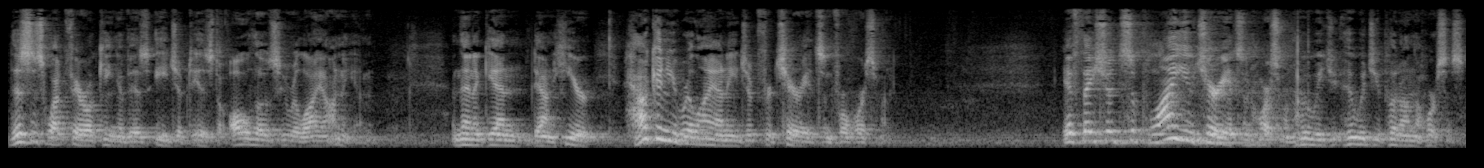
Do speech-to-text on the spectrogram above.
This is what Pharaoh, king of Egypt, is to all those who rely on him. And then again down here, how can you rely on Egypt for chariots and for horsemen? If they should supply you chariots and horsemen, who would you, who would you put on the horses?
